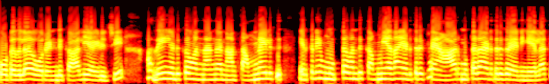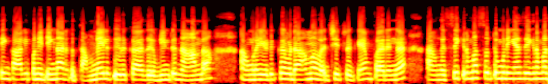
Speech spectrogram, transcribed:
போட்டதுல ஒரு ரெண்டு காலி ஆயிடுச்சு. அதையும் எடுக்க வந்தாங்க. நான் தம்னைலுக்கு ஏற்கனவே முட்டை வந்து கம்மியாக தான் எடுத்திருக்கிறேன். ஆறு முட்டை தான் எடுத்திருக்கிறேன். நீங்கள் எல்லாத்தையும் காலி பண்ணிட்டீங்கன்னா எனக்கு தம்னைலுக்கு இருக்காது அப்படின்ட்டு நான் தான் அவங்கள எடுக்க விடாம வச்சிட்டு இருக்கேன் பாருங்க. அவங்க சீக்கிரமா சுட்டு முடிங்க. சீக்கிரமா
